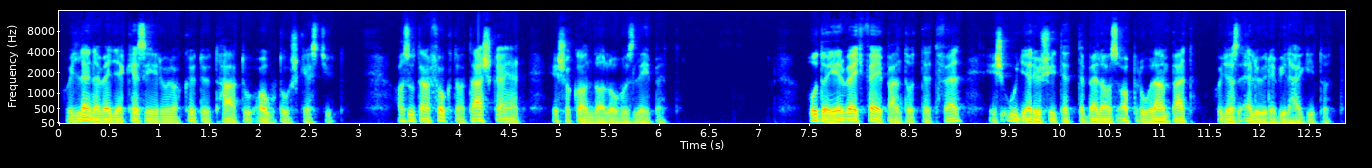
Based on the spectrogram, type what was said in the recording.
hogy le ne vegye kezéről a kötött hátú autós kesztyűt. Azután fogta a táskáját, és a kandallóhoz lépett. Odaérve egy fejpántot tett fel, és úgy erősítette bele az apró lámpát, hogy az előre világított.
